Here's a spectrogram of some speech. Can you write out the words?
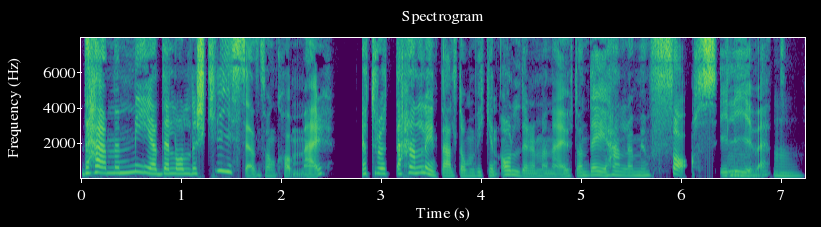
Det här med medelålderskrisen som kommer. Jag tror att det handlar inte alltid om vilken ålder man är utan det handlar om en fas i livet. Mm.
